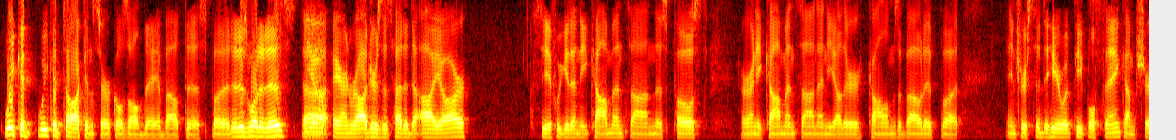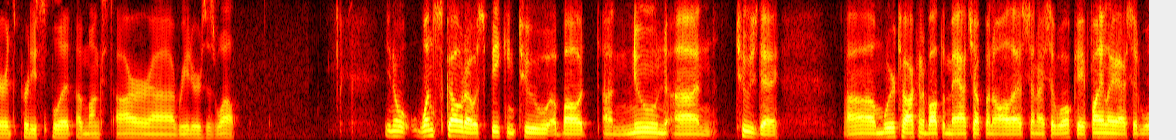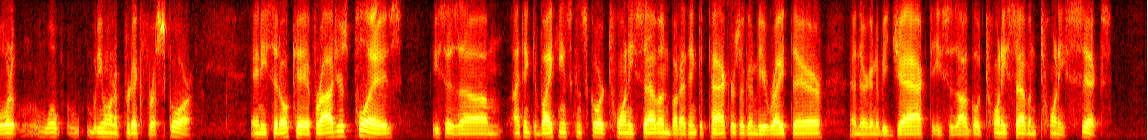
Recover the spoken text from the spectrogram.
we could we could talk in circles all day about this, but it is what it is. Uh, yeah. Uh, Aaron Rodgers is headed to IR. See if we get any comments on this post or any comments on any other columns about it, but interested to hear what people think. I'm sure it's pretty split amongst our uh, readers as well. You know, one scout I was speaking to about uh, noon on Tuesday, um, we were talking about the matchup and all this, and I said, well, okay, finally, I said, well, what, what, what do you want to predict for a score? And he said, okay, if Rodgers plays, he says, um, I think the Vikings can score 27, but I think the Packers are going to be right there and they're going to be jacked. He says, I'll go 27 26.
